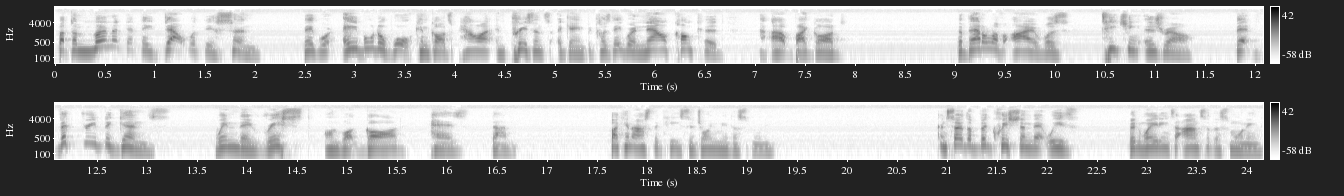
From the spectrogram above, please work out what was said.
But the moment that they dealt with their sin, they were able to walk in God's power and presence again because they were now conquered uh, by God. The Battle of Ai was teaching Israel that victory begins when they rest on what God has done. If I can ask the keys to join me this morning. And so, the big question that we've been waiting to answer this morning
